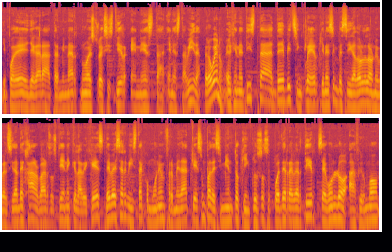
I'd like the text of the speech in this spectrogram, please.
y puede llegar a terminar nuestro existir en esta, en esta vida. Pero bueno, el genetista David Sinclair, quien es investigador de la Universidad de Harvard, sostiene que la vejez debe ser vista como una enfermedad que es un padecimiento que incluso se puede revertir, según lo afirmó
